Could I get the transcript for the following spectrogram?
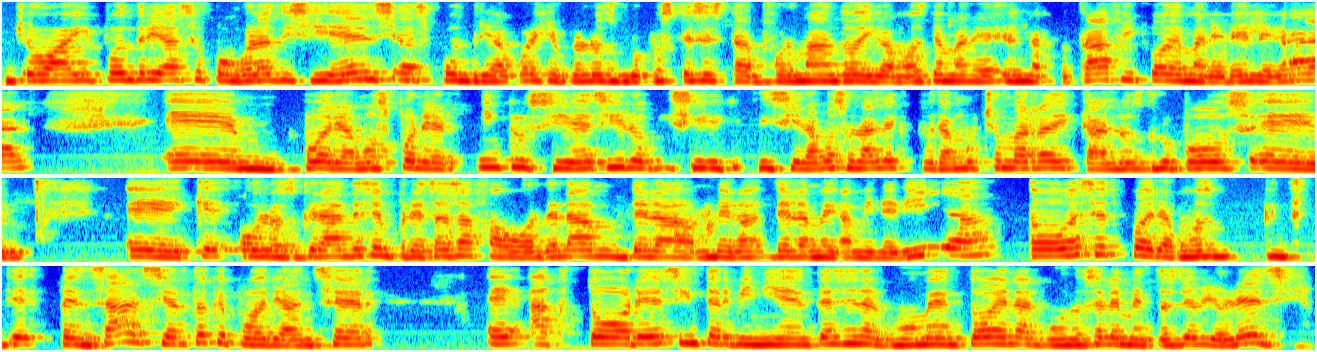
Yo ahí pondría, supongo, las disidencias, pondría, por ejemplo, los grupos que se están formando, digamos, de manera, el narcotráfico, de manera ilegal. Em, podríamos poner, inclusive, si, si, hiciéramos una lectura mucho más radical, los grupos... Eh, eh, que, o las grandes empresas a favor de la, de la, mega, de la megaminería, todo eso podríamos pensar, ¿cierto? Que podrían ser eh, actores intervinientes en algún momento en algunos elementos de violencia,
